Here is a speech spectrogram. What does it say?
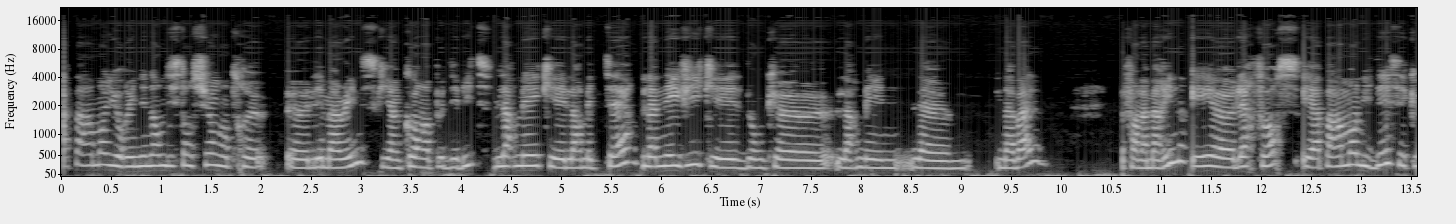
apparemment, il y aurait une énorme distension entre euh, les Marines, qui est un corps un peu d'élite, l'armée qui est l'armée de terre, la Navy qui est donc euh, l'armée la- navale, enfin la marine et euh, l'air force. Et apparemment l'idée c'est que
